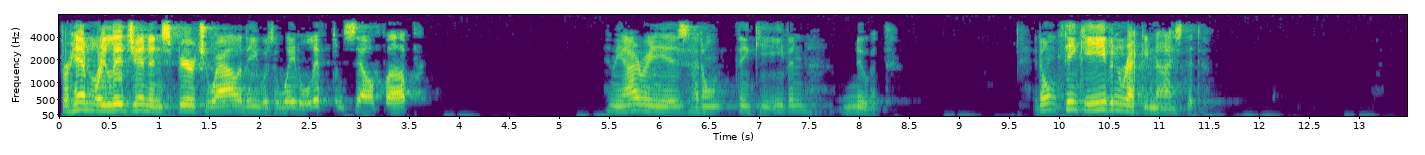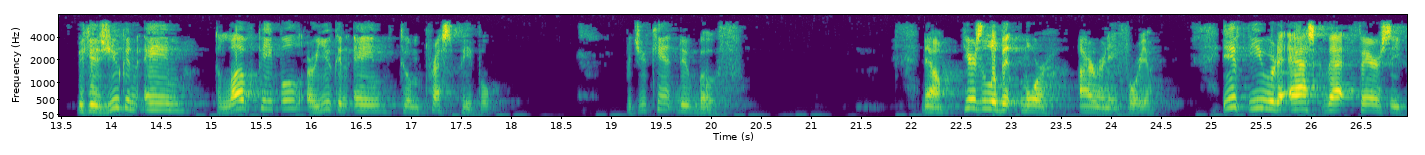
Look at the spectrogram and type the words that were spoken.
For him, religion and spirituality was a way to lift himself up. And the irony is, I don't think he even knew it. I don't think he even recognized it. Because you can aim to love people or you can aim to impress people. But you can't do both. Now, here's a little bit more irony for you. If you were to ask that Pharisee,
